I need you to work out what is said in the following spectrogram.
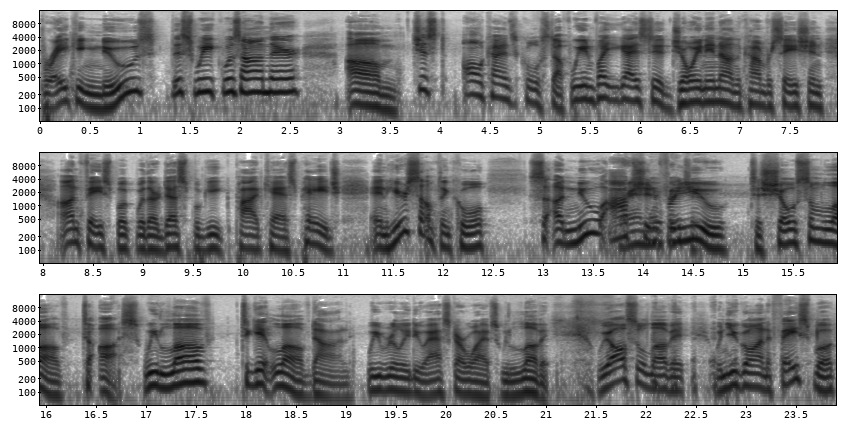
Breaking news this week was on there. Um, just all kinds of cool stuff. We invite you guys to join in on the conversation on Facebook with our Decibel Geek podcast page. And here's something cool. So a new option new for feature. you to show some love to us. We love to get loved on. We really do. Ask our wives. We love it. We also love it when you go on to Facebook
